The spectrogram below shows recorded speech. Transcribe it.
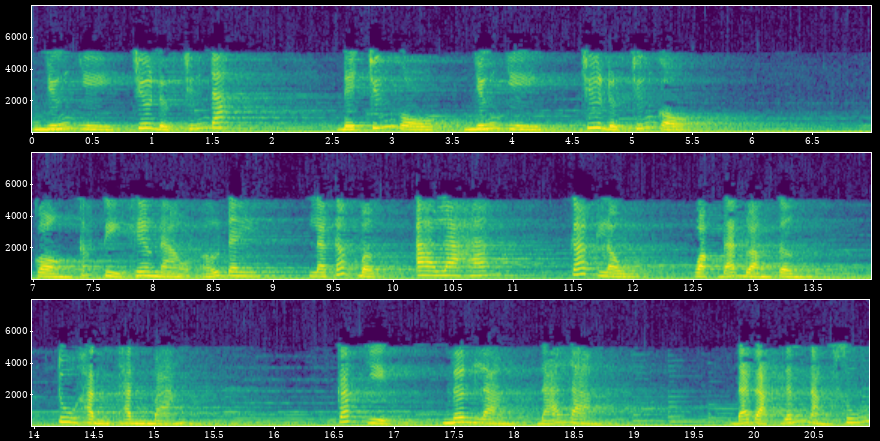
những gì chưa được chứng đắc, để chứng ngộ những gì chưa được chứng ngộ. Còn các tỳ kheo nào ở đây là các bậc a la hán các lậu hoặc đã đoạn tận tu hành thành mãn? Các việc nên làm đã làm đã đặt gánh nặng xuống,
